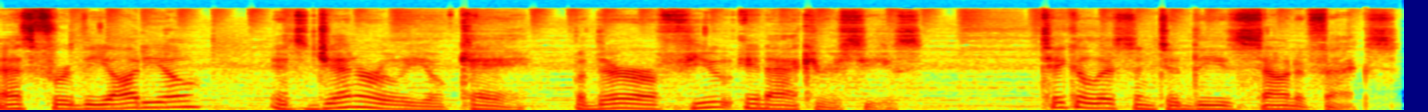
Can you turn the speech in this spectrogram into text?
As for the audio, it's generally okay, but there are a few inaccuracies. Take a listen to these sound effects.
